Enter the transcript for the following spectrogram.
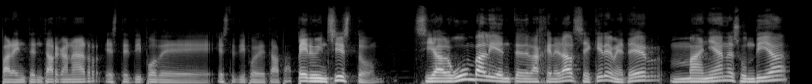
para intentar ganar este tipo de, este tipo de etapa. Pero insisto, si algún valiente de la general se quiere meter, mañana es un día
